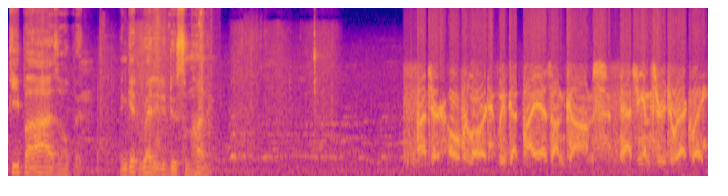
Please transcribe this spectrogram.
Keep our eyes open and get ready to do some hunting. Hunter, Overlord, we've got Paez on comms. Patching him through directly.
